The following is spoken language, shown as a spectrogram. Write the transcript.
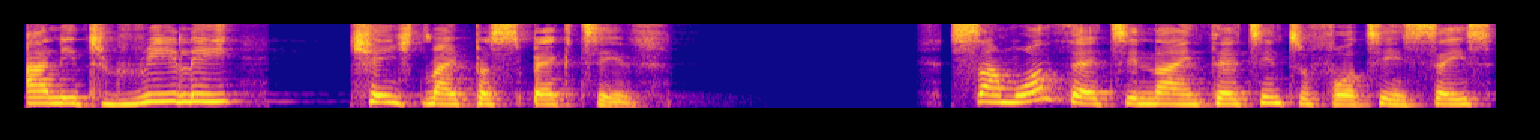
and it really changed my perspective. Psalm 139, 13 to 14 says,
